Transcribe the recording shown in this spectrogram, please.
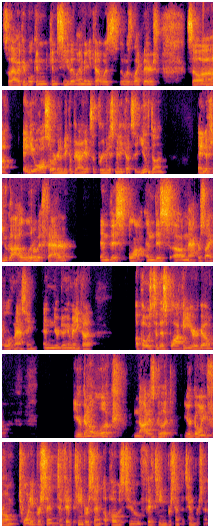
so that way people can can see that my mini cut was was like theirs. So uh, and you also are going to be comparing it to previous mini cuts that you've done. And if you got a little bit fatter in this block in this uh, macro cycle of massing, and you're doing a mini cut, opposed to this block a year ago, you're going to look not as good. You're going from 20% to 15% opposed to 15% to 10%.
